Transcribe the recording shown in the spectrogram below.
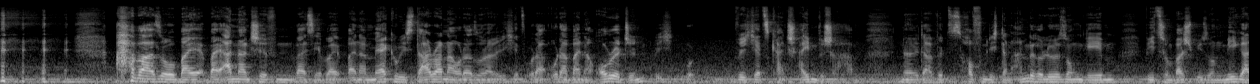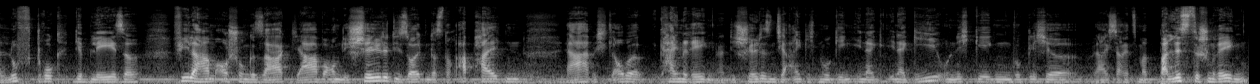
Aber so bei, bei anderen Schiffen, weiß nicht, bei, bei einer Mercury Star Runner oder so, da will ich jetzt, oder, oder bei einer Origin, will ich, will ich jetzt keinen Scheibenwischer haben. Ne, da wird es hoffentlich dann andere Lösungen geben, wie zum Beispiel so ein mega Luftdruckgebläse. Viele haben auch schon gesagt, ja, warum die Schilde, die sollten das doch abhalten. Ja, aber ich glaube, kein Regen. Die Schilde sind ja eigentlich nur gegen Energie und nicht gegen wirkliche, ja, ich sag jetzt mal, ballistischen Regen.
